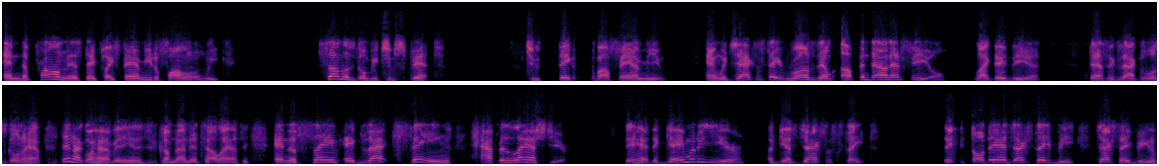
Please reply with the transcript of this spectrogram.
And the problem is they play FAMU the following week. Southern's going to be too spent to think about FAMU. And when Jackson State runs them up and down that field like they did, that's exactly what's going to happen. They're not going to have any energy to come down there in Tallahassee. And the same exact thing happened last year. They had the game of the year against Jackson State. They thought they had Jackson State beat. Jackson State beat them.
